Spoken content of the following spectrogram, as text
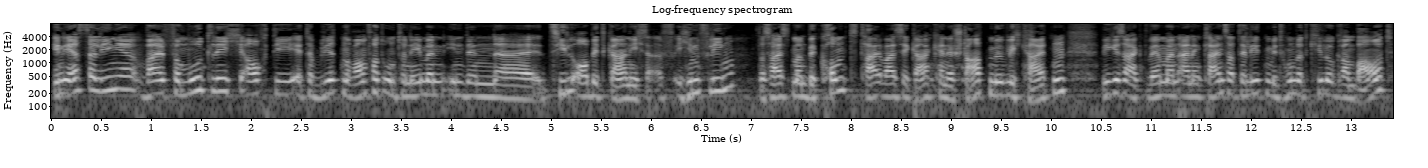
In erster Linie, weil vermutlich auch die etablierten Raumfahrtunternehmen in den äh, Zielorbit gar nicht hinfliegen. Das heißt, man bekommt teilweise gar keine Startmöglichkeiten. Wie gesagt, wenn man einen kleinen Satelliten mit 100 Kilogramm baut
